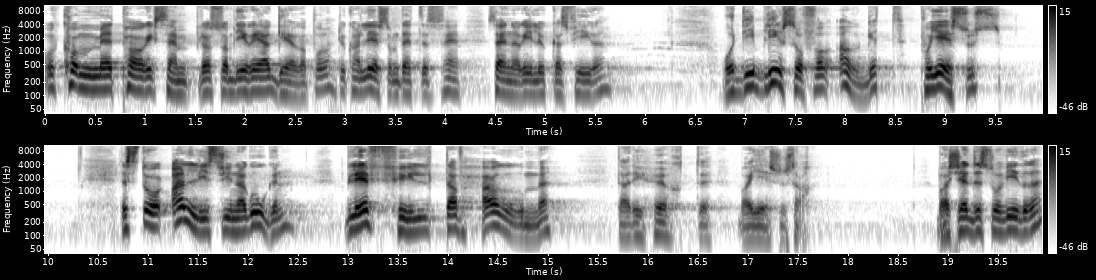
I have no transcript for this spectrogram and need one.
og kommer med et par eksempler som de reagerer på. Du kan lese om dette senere i Lukas 4. Og de blir så forarget på Jesus det står alle i synagogen ble fylt av harme da de hørte hva Jesus sa. Hva skjedde så videre?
